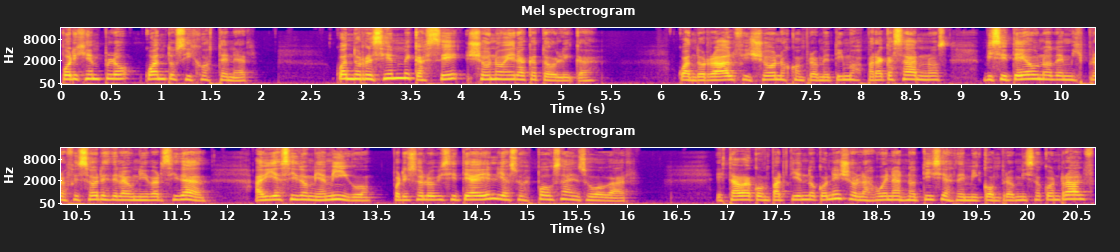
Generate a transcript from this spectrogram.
Por ejemplo, ¿cuántos hijos tener? Cuando recién me casé yo no era católica. Cuando Ralph y yo nos comprometimos para casarnos, visité a uno de mis profesores de la universidad. Había sido mi amigo, por eso lo visité a él y a su esposa en su hogar. Estaba compartiendo con ellos las buenas noticias de mi compromiso con Ralph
